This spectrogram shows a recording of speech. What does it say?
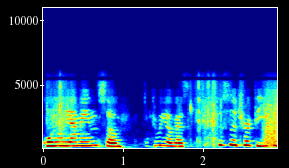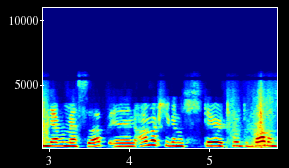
Hoily, I mean, so here we go, guys. This is a trick that you can never mess up, and I'm actually going to stare toward the bottom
